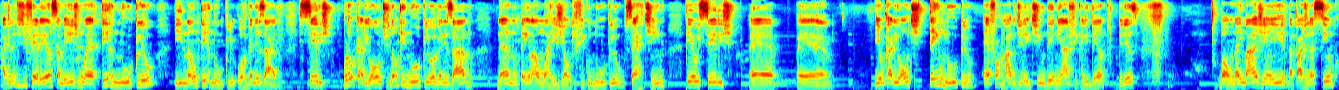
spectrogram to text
A grande diferença mesmo é ter núcleo e não ter núcleo organizado. Seres procariontes não tem núcleo organizado, né? não tem lá uma região que fica o núcleo certinho, e os seres é, é, eucariontes têm um núcleo, é formado direitinho, o DNA fica ali dentro, beleza? Bom, na imagem aí da página 5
